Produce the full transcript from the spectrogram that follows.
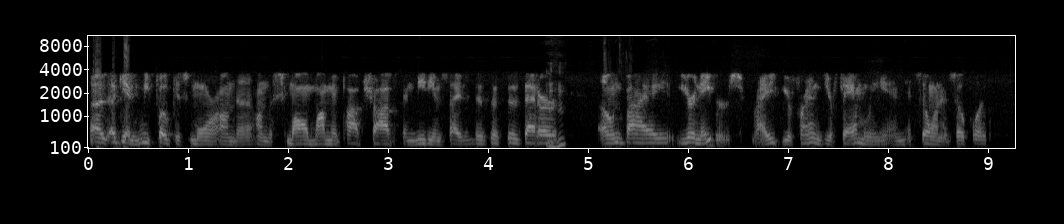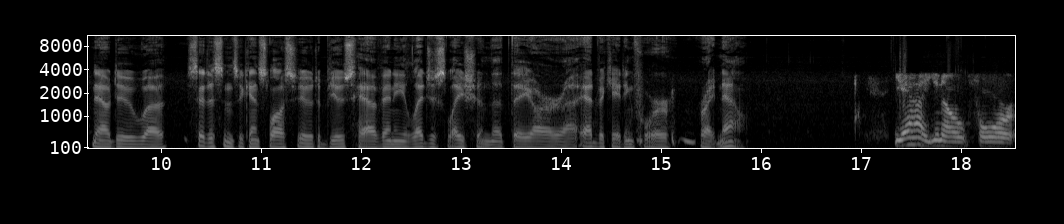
uh, again, we focus more on the on the small mom and pop shops and medium sized businesses that are mm-hmm. owned by your neighbors, right? Your friends, your family, and so on and so forth. Now, do uh, Citizens Against Lawsuit Abuse have any legislation that they are uh, advocating for right now? Yeah, you know, for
